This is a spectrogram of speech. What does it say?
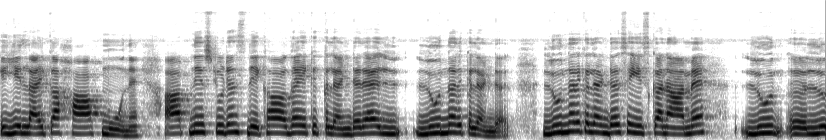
कि ये लाइका हाफ़ मून है। आपने स्टूडेंट्स देखा होगा एक कैलेंडर है लूनर कैलेंडर लूनर कैलेंडर से इसका नाम है लू, लू,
